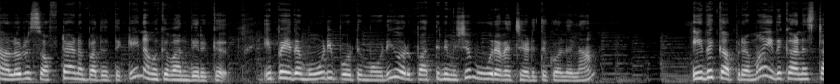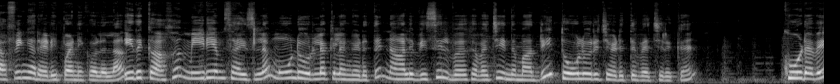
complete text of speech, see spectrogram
நல்ல ஒரு சாஃப்டான பதத்துக்கே நமக்கு வந்திருக்கு. இப்போ இதை மூடி போட்டு மூடி ஒரு பத்து நிமிஷம் ஊற வச்சு எடுத்துக்கொள்ளலாம். இதுக்கப்புறமா இதுக்கான ஸ்டஃபிங்கை ரெடி பண்ணிக்கொள்ளலாம். இதுக்காக மீடியம் சைஸில் மூணு உருளைக்கிழங்கு எடுத்து நாலு விசில் வேக வச்சு இந்த மாதிரி தோல் உரிச்சு எடுத்து வச்சுருக்கேன். கூடவே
